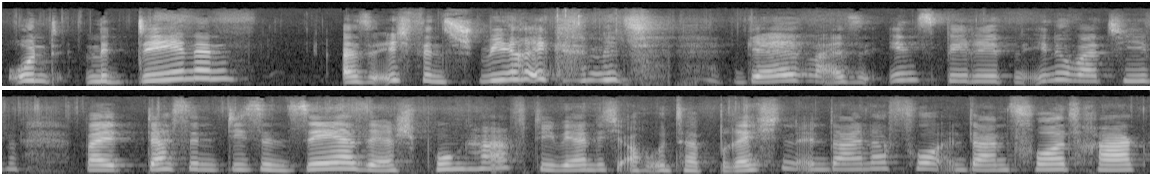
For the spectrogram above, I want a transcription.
Und mit denen, also ich finde es schwierig mit gelben, also inspirierten, innovativen, weil das sind, die sind sehr, sehr sprunghaft. Die werden dich auch unterbrechen in, deiner, in deinem Vortrag.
